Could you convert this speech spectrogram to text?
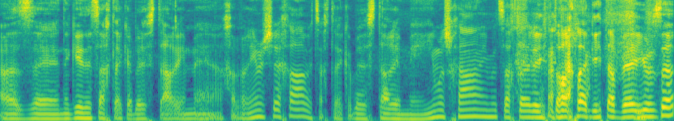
אז uh, נגיד הצלחת לקבל star-ים מהחברים שלך, והצלחת לקבל star-ים מאימא שלך, אם הצלחת לפתוח לה GitHub user,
